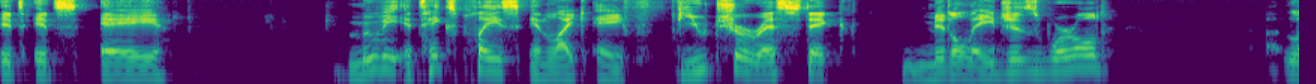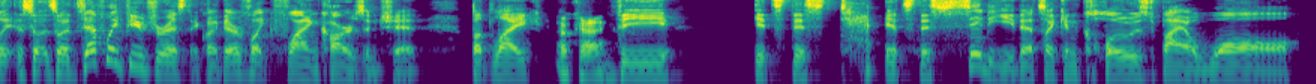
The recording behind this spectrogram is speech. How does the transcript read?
it's it's a movie. It takes place in like a futuristic Middle Ages world. So so it's definitely futuristic. Like there's like flying cars and shit. But like okay, the it's this te- it's this city that's like enclosed by a wall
